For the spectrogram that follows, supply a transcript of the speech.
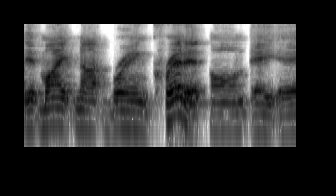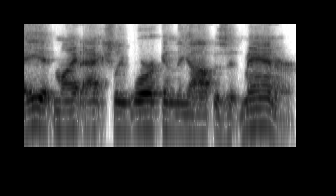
it might not bring credit on AA. It might actually work in the opposite manner.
